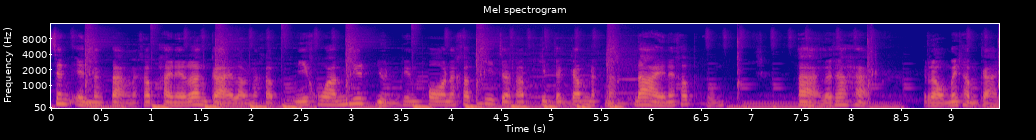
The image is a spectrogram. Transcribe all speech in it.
เส้นเอ็นต่างๆนะครับภายในร่างกายเรานะครับ มีความยืดหยุ่นเพียงพอนะครับ ที่จะรับกิจกรรมหนักๆได้นะครับผมอ่าแล้วถ้าหากเราไม่ทำการ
